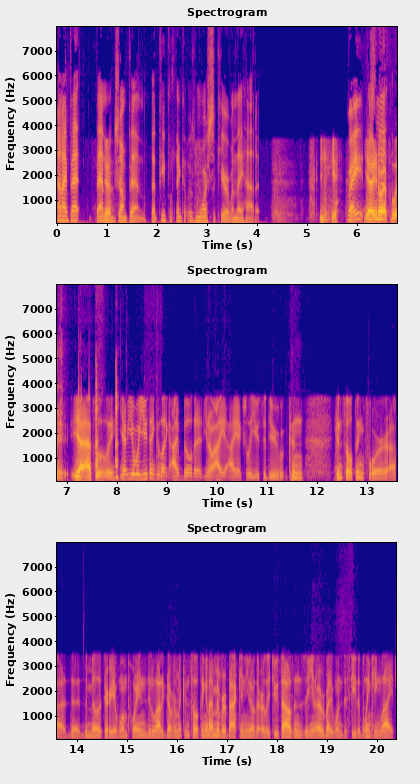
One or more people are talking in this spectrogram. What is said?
And I bet Ben Yeah. would jump in that people think it was more secure when they had it, yeah. right? Yeah, you know, absolutely. Yeah, absolutely. yeah, you, well, you think is like I build it. You know, I I actually used to do con consulting for uh, the the military at one point and did a lot of government consulting. And I remember back in you know the early 2000s, you know everybody wanted to see the blinking lights,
